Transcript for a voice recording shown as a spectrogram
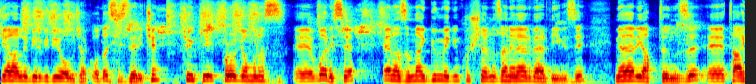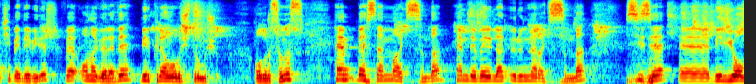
yararlı bir video olacak o da sizler için. Çünkü programınız e, var ise en azından gün ve gün kuşlarınıza neler verdiğinizi, neler yaptığınızı e, takip edebilir ve ona göre de bir plan oluşturmuş olursunuz. Hem beslenme açısından hem de verilen ürünler açısından size e, bir yol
